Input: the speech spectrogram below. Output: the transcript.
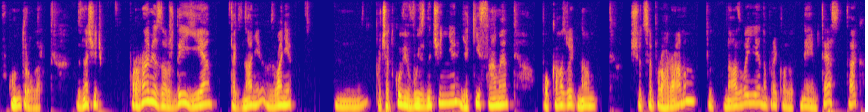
в контролер. Значить, в програмі завжди є так звані початкові визначення, які саме показують нам, що це програма. Тут назва є, наприклад, name test, так?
